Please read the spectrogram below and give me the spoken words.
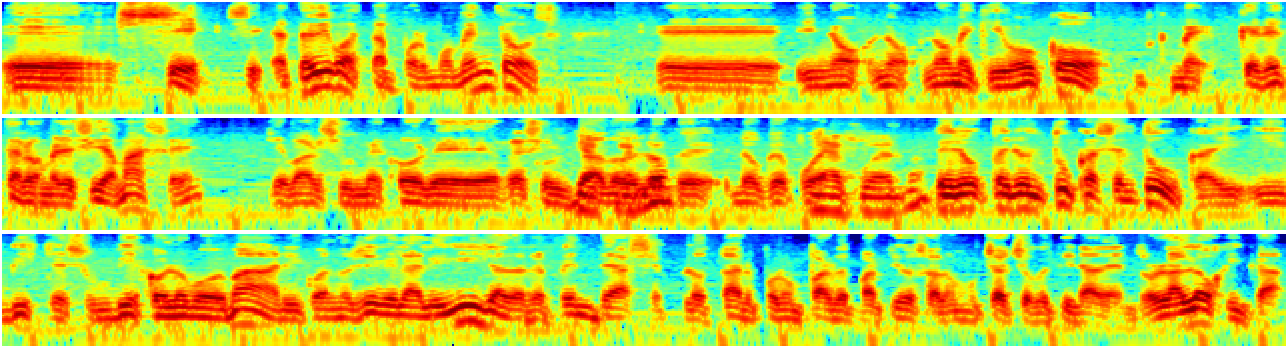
Eh, sí, sí. Te digo hasta por momentos, eh, y no, no, no me equivoco, me, Querétaro merecía más, ¿eh? llevarse un mejor eh, resultado de, lo que lo que fue. De acuerdo. Pero, pero el Tuca es el Tuca y, viste, es un viejo lobo de mar y cuando llegue la liguilla de repente hace explotar por un par de partidos a los muchachos que tiene adentro. La lógica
